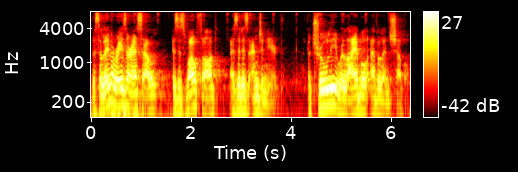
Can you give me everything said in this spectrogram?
The Salewa Razor SL is as well thought as it is engineered, a truly reliable avalanche shovel.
